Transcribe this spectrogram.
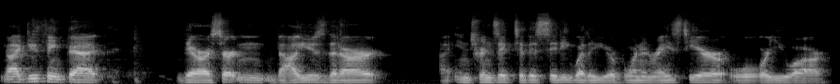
You know, I do think that there are certain values that are uh, intrinsic to this city, whether you're born and raised here or you are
